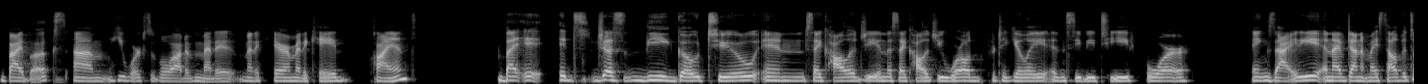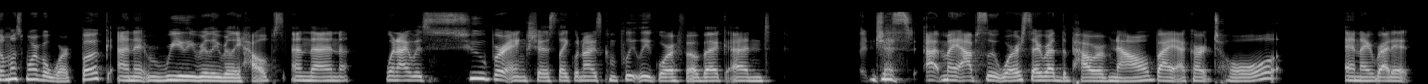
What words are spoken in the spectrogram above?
buy books. Um, he works with a lot of Medi- Medicare, Medicaid clients, but it it's just the go to in psychology in the psychology world, particularly in CBT for anxiety and I've done it myself. It's almost more of a workbook and it really, really, really helps. And then when I was super anxious, like when I was completely agoraphobic and just at my absolute worst, I read The Power of Now by Eckhart Tolle and I read it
